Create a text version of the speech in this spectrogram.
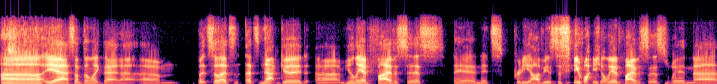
Uh, yeah, something like that. Uh, um, but so that's that's not good. Um, he only had five assists, and it's pretty obvious to see why he only had five assists when uh,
